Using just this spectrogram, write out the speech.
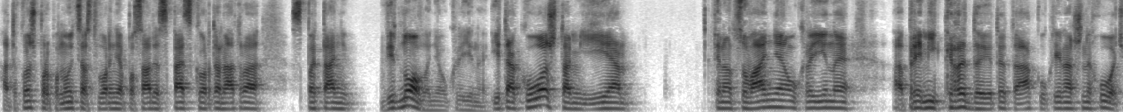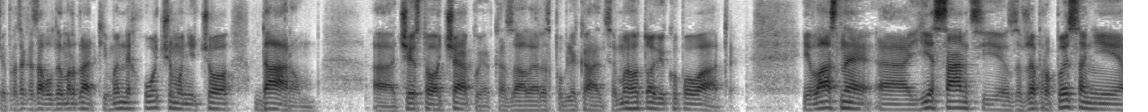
А також пропонується створення посади спецкоординатора з питань відновлення України, і також там є фінансування України. Прямі кредити так Україна ж не хоче. Про це казав Володимир Зеленський. Ми не хочемо нічого даром, чистого чеку, як казали республіканці. Ми готові купувати. І власне е, є санкції вже прописані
